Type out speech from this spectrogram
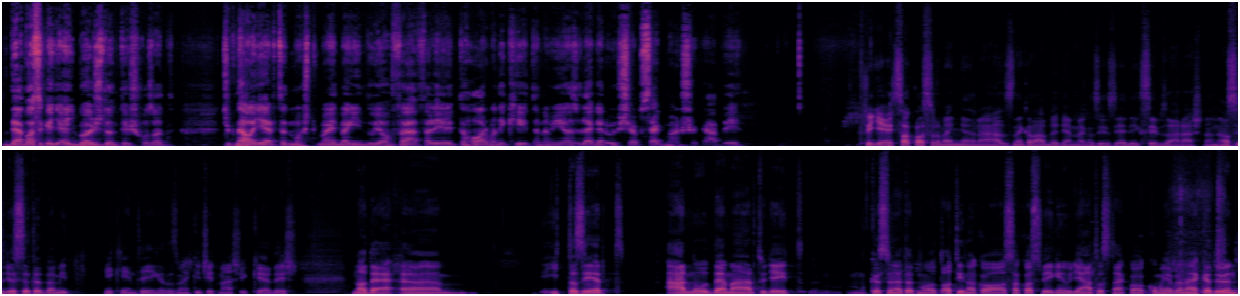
De valószínűleg egy, egy bölcs döntés hozott. Csak nehogy érted, most majd meginduljon felfelé itt a harmadik héten, ami az legerősebb szegmense kb. Figyelj, egy szakaszra menjen rá, az legalább legyen meg azért elég szép zárás lenne. Az, hogy összetetben mit, miként végez, az meg kicsit másik kérdés. Na de, um, itt azért Arno Demárt, ugye itt köszönetet mondott Atinak a szakasz végén, ugye áthozták a komolyabb emelkedőn,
